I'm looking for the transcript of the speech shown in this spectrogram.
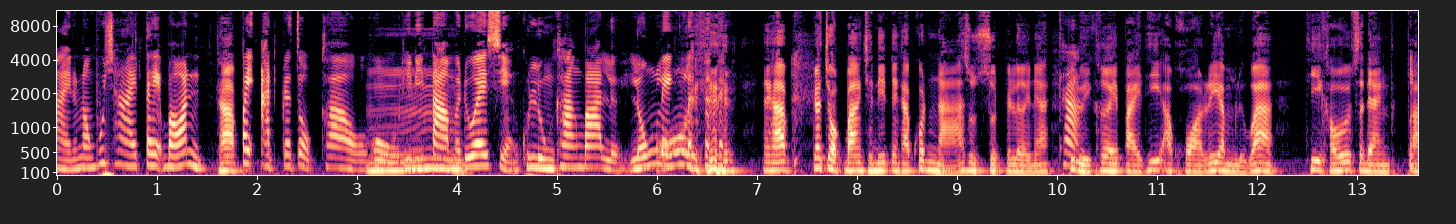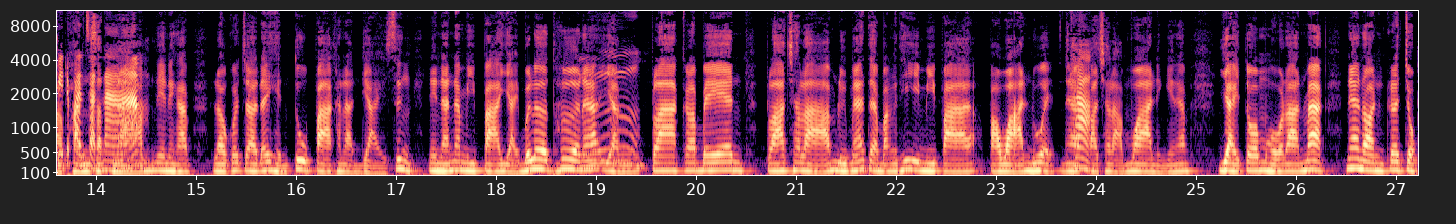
ายน้องๆผู้ชายเตะบอลครับไปอัดกระจกเข้าโอ้โหอืมทีนี้ตามมาด้วยเสียงคุณลุงข้างบ้านเลยลงเล้งเลยนะครับกระจกบางชนิดนะครับก็หนาสุดๆไปเลยนะค่ะพี่หลุยเคยไปที่อควาเรียมหรือว่า ที่เขาแสดงพิพิธภัณฑ์สัตว์น้ำเนี่ยนะครับเราก็จะได้เห็นตู้ปลาขนาดใหญ่ ซึ่งในนั้นนะมีปลาใหญ่เบ้อเร่อเท่อนะอืมอย่างปลากระเบน ปลาฉลาม หรือแม้แต่บางที่มีปลาปลาวาฬด้วยนะครับค่ะปลาฉลามวาฬอย่างเงี้ยนะครับใหญ่โตมโหฬารมาก แน่นอนกระจก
